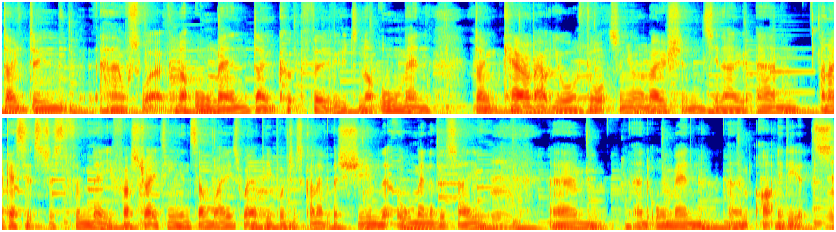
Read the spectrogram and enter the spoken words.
don't do housework. Not all men don't cook food. Not all men don't care about your thoughts and your emotions. You know, um, and I guess it's just for me frustrating in some ways where people just kind of assume that all men are the same, um, and all men um, are idiots.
